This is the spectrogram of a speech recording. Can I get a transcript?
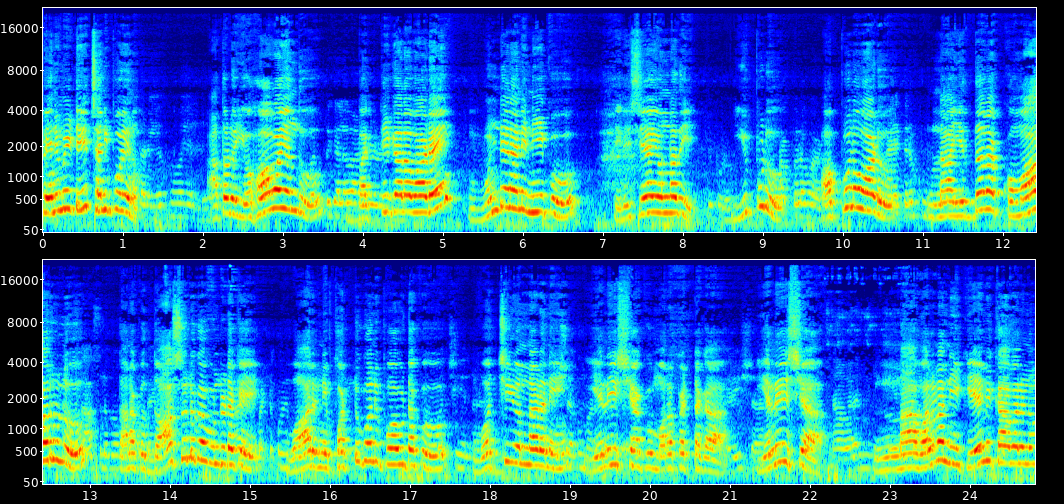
పెనిమిటి చనిపోయిన. అతడు యెహోవా యందు అతడు యహోవయందు భక్తి గలవాడై ఉండెనని నీకు తెలిసే ఉన్నది. ఇప్పుడు అప్పుల వాడు నా ఇద్దరు కుమారులు తనకు దాసులుగా ఉండుటకై వారిని పట్టుకొని పోవుటకు వచ్చి ఉన్నాడని ఎలీషాకు మొరపెట్టగా ఎలీషా నా వలన నీకేమి కావలను?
